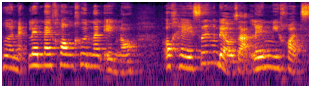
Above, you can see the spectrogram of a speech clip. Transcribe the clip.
เพื่อนๆเนี่ยเล่นได้คล่องขึ้นนั่นเองเนาะโอเค ซึ่งเดี๋ยวจะเล่นมีคอร์ด C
